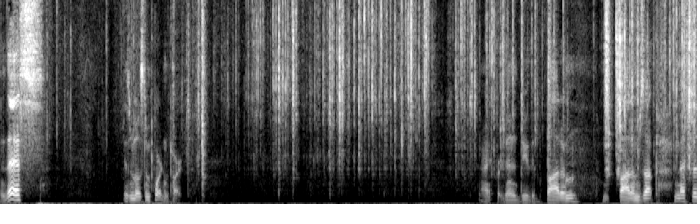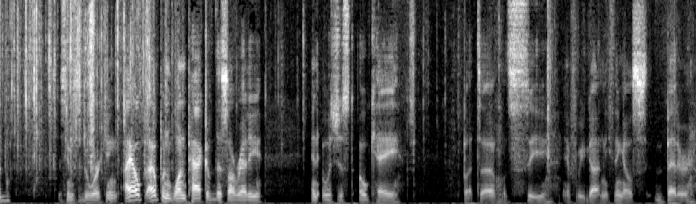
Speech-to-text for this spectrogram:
And this is the most important part. All right, we're gonna do the bottom bottoms up method. It seems to be working. I, op I opened one pack of this already, and it was just okay. But uh, let's see if we got anything else better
